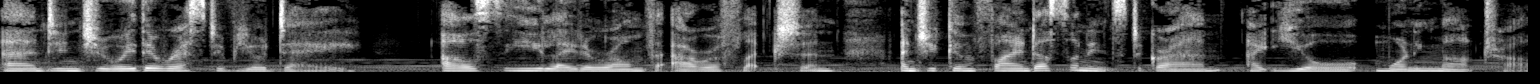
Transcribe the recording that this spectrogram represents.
and enjoy the rest of your day. I'll see you later on for our reflection, and you can find us on Instagram at Your Morning Mantra.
